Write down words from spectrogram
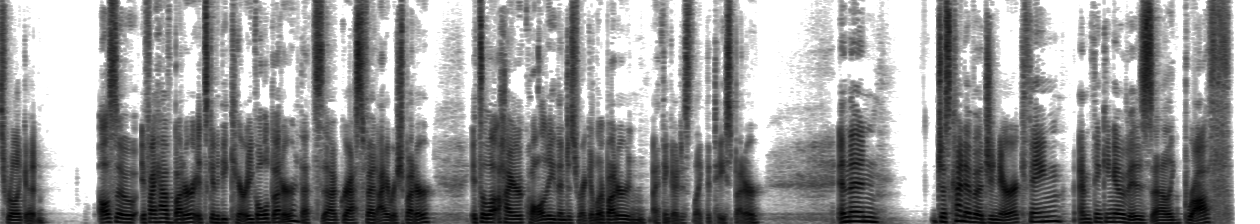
it's really good. Also, if I have butter, it's going to be Kerrygold butter. That's uh, grass fed Irish butter. It's a lot higher quality than just regular butter, and I think I just like the taste better. And then just kind of a generic thing I'm thinking of is uh, like broth,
